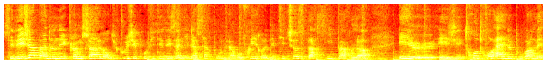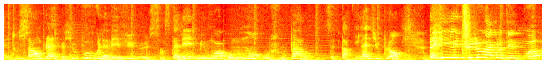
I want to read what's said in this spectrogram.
C'est déjà pas donné comme ça, alors du coup, j'ai profité des anniversaires pour me faire offrir des petites choses par-ci, par-là. Euh, et, j'ai trop trop hâte de pouvoir mettre tout ça en place parce que vous, vous l'avez vu euh, s'installer, mais moi, au moment où je vous parle, cette partie-là du plan, il est toujours à côté de moi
